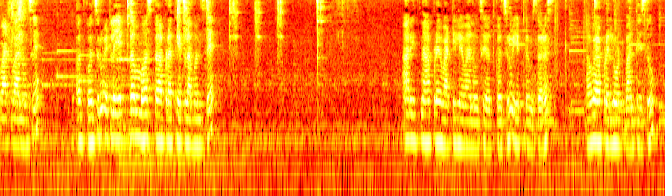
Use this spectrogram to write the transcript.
વાટવાનું છે. અધકચરું એટલે એકદમ મસ્ત આપણા થેપલા બનશે. આ રીતના આપણે વાટી લેવાનું છે અધકચરું એકદમ સરસ. હવે આપણે લોટ બાંધીશું.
